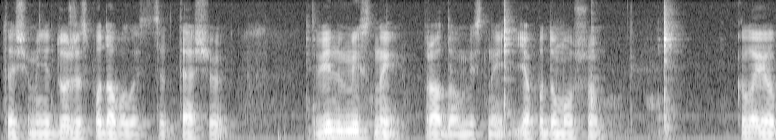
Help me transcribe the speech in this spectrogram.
те, що мені дуже сподобалось, це те, що він вмісний, правда, вмісний. Я подумав, що коли його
